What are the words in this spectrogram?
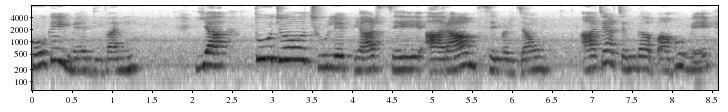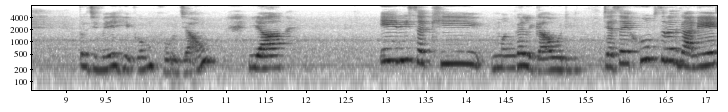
हो गई मैं दीवानी, या तू जो झूले प्यार से, आराम से मर जाऊँ, आजा चंदा बाहों में तुझ में ही गुम हो जाऊँ। या एरी सखी मंगल गाओरी जैसे खूबसूरत गाने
